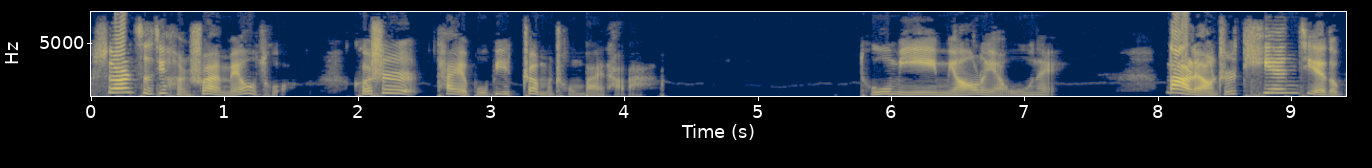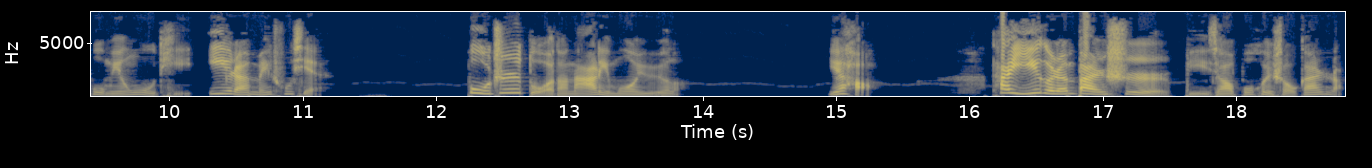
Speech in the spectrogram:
虽然自己很帅没有错，可是他也不必这么崇拜他吧？荼蘼瞄了眼屋内，那两只天界的不明物体依然没出现，不知躲到哪里摸鱼了。也好，他一个人办事比较不会受干扰。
